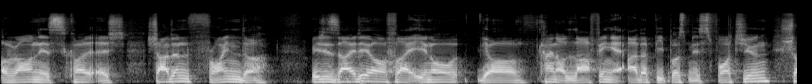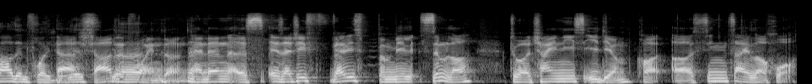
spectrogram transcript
around is called a Schadenfreude, which is the idea of like you know you're kind of laughing at other people's misfortune. Schadenfreude. Yeah, yes. Schadenfreude, yeah. and then it's, it's actually very familiar, similar to a Chinese idiom called uh, 幸灾乐祸.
